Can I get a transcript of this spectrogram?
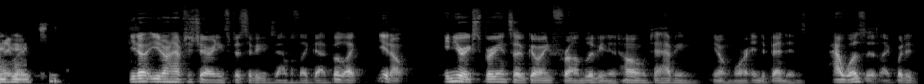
Anyway, Mhm. you don't you don't have to share any specific examples like that, but like you know, in your experience of going from living at home to having you know more independence, how was it? Like, what did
